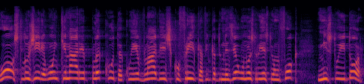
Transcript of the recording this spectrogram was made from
o slujire, o închinare plăcută, cu evlavie și cu frică, fiindcă Dumnezeu nostru este un foc mistuitor.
